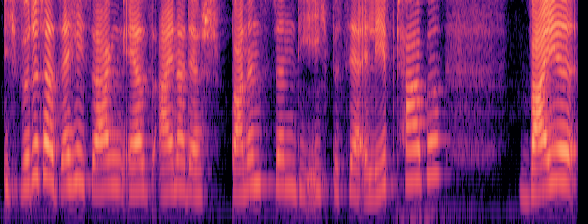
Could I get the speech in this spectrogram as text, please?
Ich würde tatsächlich sagen, er ist einer der spannendsten, die ich bisher erlebt habe, weil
